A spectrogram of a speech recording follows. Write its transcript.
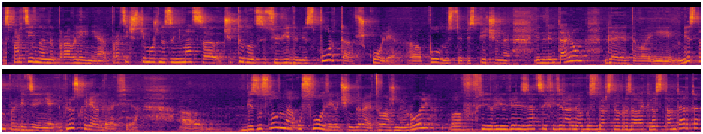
Спортивное направление. Практически можно заниматься 14 видами спорта в школе, э, полностью обеспечены инвентарем для этого и местом проведения, и плюс хореография. Безусловно, условия очень играют важную роль в реализации федерального государственного образовательного стандарта.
